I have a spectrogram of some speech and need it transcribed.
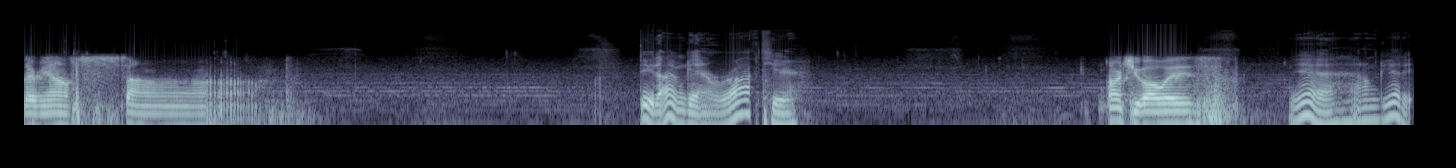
Leviosa. Dude, I'm getting rocked here. Aren't you always? Yeah, I don't get it.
